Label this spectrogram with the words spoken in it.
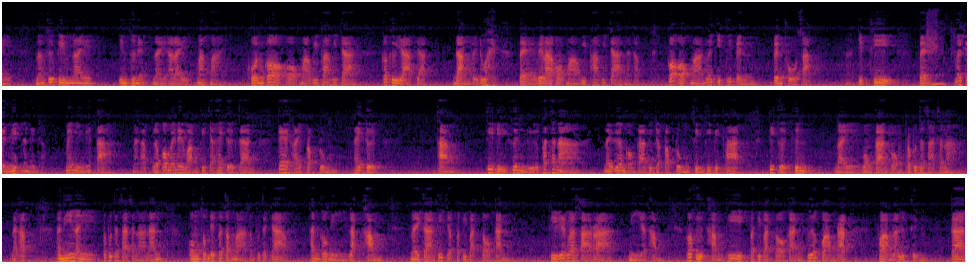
หนังสือพิมพ์ในอินเทอร์เน็ตในอะไรมากมาย คนก็ออกมาวิพากษ์วิจารณ์ ก็คืออยากจะดังไปด้วย แต่เวลาออกมาวิพากษ์วิจารณ์นะครับ ก็ออกมาด้วยจิตที่เป็นเป็นโทสะจิตที่เป็นไม่เป็นมิตรนั่นเองครับ ไม่มีเมตตานะครับ แล้วก็ไม่ได้หวังที่จะให้เกิดการแก้ไขปรับปรุงให้เกิดทางที่ดีขึ้นหรือพัฒนาในเรื่องของการที่จะปรับปรุงสิ่งที่ผิดพลาดที่เกิดขึ้นในวงการของพระพุทธศาสนานะครับ อันนี้ในพระพุทธศาสนานั้น องค์สมเด็จพระสัมมาสัมพุทธเจ้า ท่านก็มีหลักธรรมในการที่จะปฏิบัติต่อกัน ที่เรียกว่าสารานียธรรม ก็คือธรรมที่ปฏิบัติต่อกันเพื่อความรัก ความระลึกถึง การ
